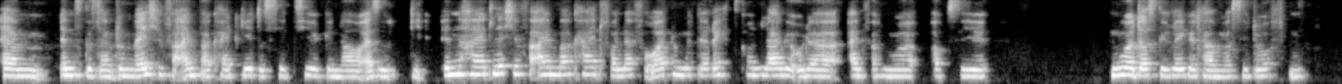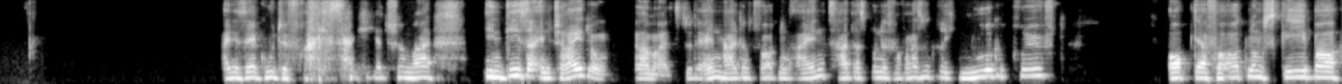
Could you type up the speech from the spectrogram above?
Ähm, insgesamt, um welche Vereinbarkeit geht es jetzt hier genau? Also die inhaltliche Vereinbarkeit von der Verordnung mit der Rechtsgrundlage oder einfach nur, ob Sie nur das geregelt haben, was Sie durften? Eine sehr gute Frage, sage ich jetzt schon mal. In dieser Entscheidung damals zu der Händlerhaltungsverordnung 1 hat das Bundesverfassungsgericht nur geprüft, ob der Verordnungsgeber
